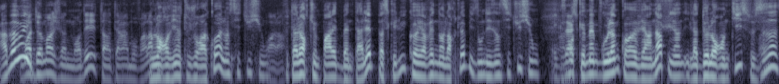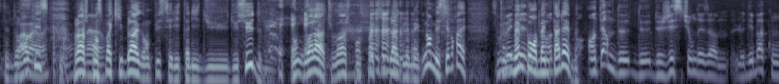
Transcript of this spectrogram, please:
Ah bah oui. moi demain je viens demander, tu as intérêt à m'ouvrir la On en porte. revient toujours à quoi? À l'institution. Voilà. Tout à l'heure, tu me parlais de Ben Taleb parce que lui, quand ils reviennent dans leur club, ils ont des institutions. Je Exact. pense que même Goulam, quand il revient à Naples, il a, il a De Laurentiis, c'est ça C'était De Ouais, ouais, Laurentiis. ouais, ouais. Voilà, je Ouais, pense ouais. pas qu'il blague. En plus, c'est l'Italie du, du Sud. Donc voilà, tu vois, je pense pas qu'il blague le mec. Non, mais c'est vrai. Même pour Ben en- Taleb. En, en termes de, gestion des hommes, le débat qu'on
